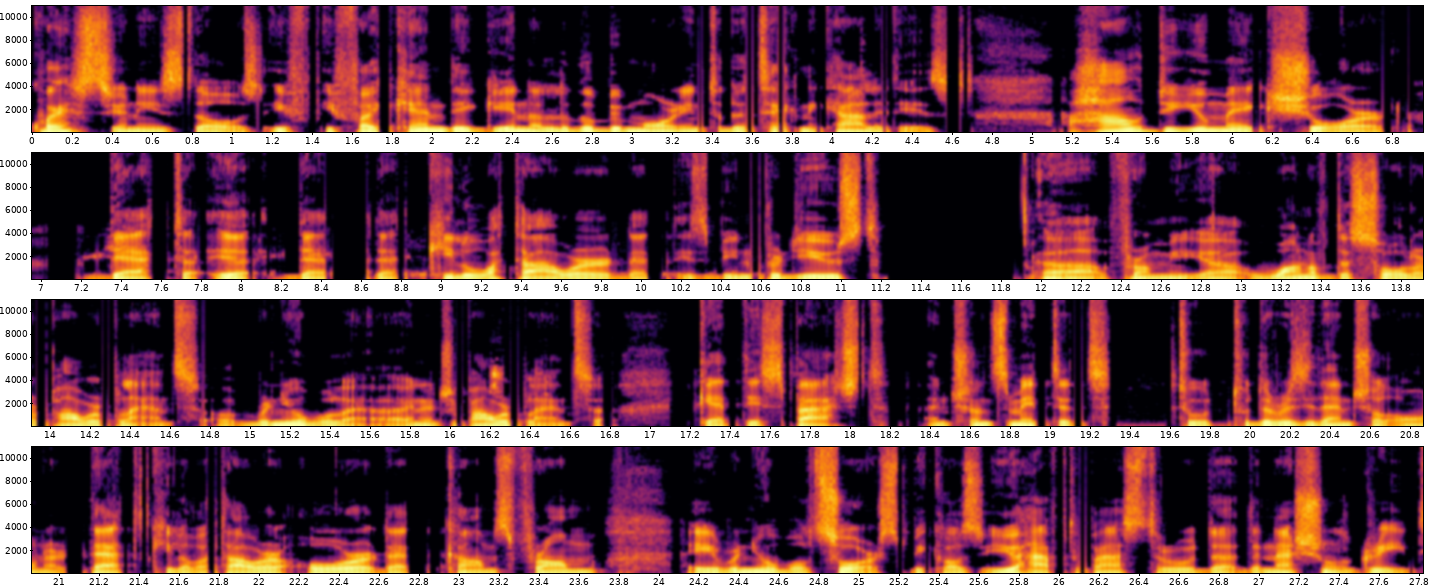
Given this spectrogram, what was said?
question is, those if if I can dig in a little bit more into the technicalities, how do you make sure that uh, that that kilowatt hour that is being produced uh, from uh, one of the solar power plants, uh, renewable uh, energy power plants, get dispatched and transmitted to, to the residential owner, that kilowatt hour, or that comes from a renewable source, because you have to pass through the, the national grid.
